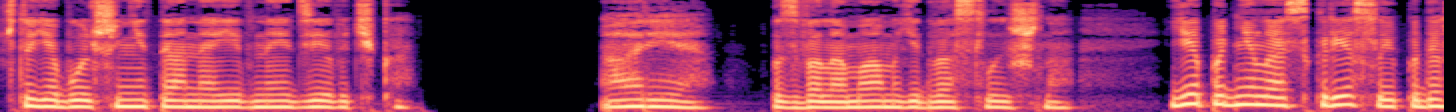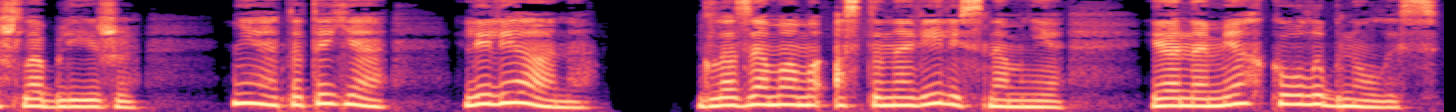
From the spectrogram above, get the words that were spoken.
что я больше не та наивная девочка. «Ария», — позвала мама едва слышно. Я поднялась с кресла и подошла ближе. «Нет, это я, Лилиана». Глаза мамы остановились на мне, и она мягко улыбнулась.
